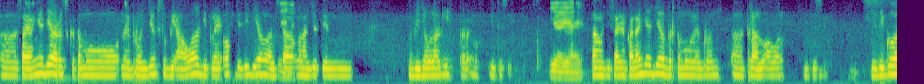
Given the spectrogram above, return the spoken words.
Eh, sayangnya dia harus ketemu LeBron James lebih awal di playoff jadi dia nggak bisa Iya. ngelanjutin lebih jauh lagi playoff itu sih iya iya iya. sangat disayangkan aja dia bertemu LeBron eh, terlalu awal gitu sih jadi gue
